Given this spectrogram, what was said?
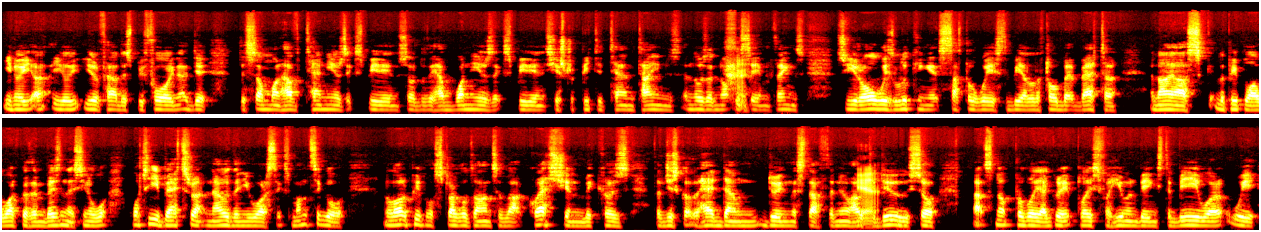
you know, you, you've had this before. You know, do, does someone have ten years experience, or do they have one year's experience just repeated ten times? And those are not the same things. So you're always looking at subtle ways to be a little bit better. And I ask the people I work with in business, you know, what, what are you better at now than you were six months ago? A lot of people struggle to answer that question because they've just got their head down doing the stuff they know how yeah. to do. So that's not probably a great place for human beings to be, where we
